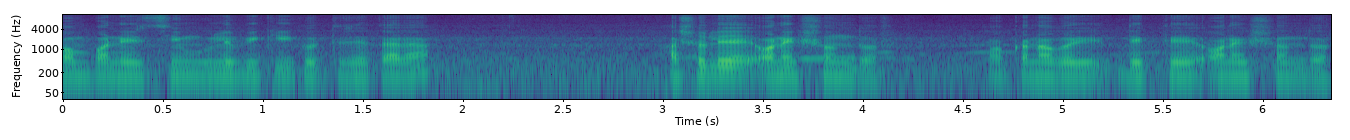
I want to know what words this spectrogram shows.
কোম্পানির সিমগুলো বিক্রি করতেছে তারা। আসলে অনেক সুন্দর মক্কানগরী দেখতে অনেক সুন্দর।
